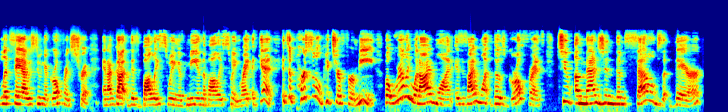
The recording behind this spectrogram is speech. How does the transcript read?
let's say I was doing a girlfriend's trip and I've got this Bali swing of me in the Bali swing, right? Again, it's a personal picture for me, but really what I want is, is I want those girlfriends to imagine themselves there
